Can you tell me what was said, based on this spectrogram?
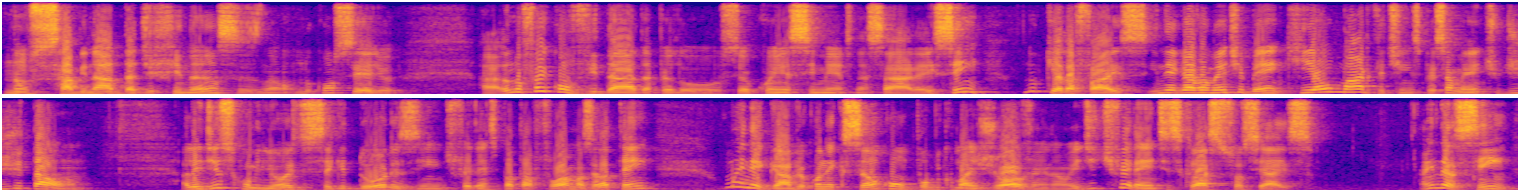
não sabe nada de finanças não, no conselho. Ah, ela não foi convidada pelo seu conhecimento nessa área, e sim no que ela faz inegavelmente bem, que é o marketing, especialmente o digital. Além disso, com milhões de seguidores em diferentes plataformas, ela tem uma inegável conexão com o público mais jovem não? e de diferentes classes sociais. Ainda assim,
